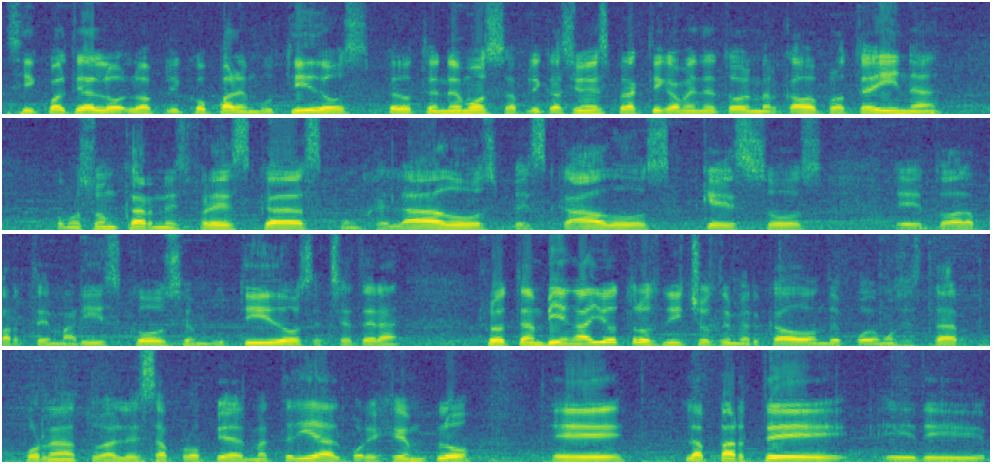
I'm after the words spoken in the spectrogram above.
Sí, Qualtia lo, lo aplicó para embutidos, pero tenemos aplicaciones prácticamente en todo el mercado de proteína, como son carnes frescas, congelados, pescados, quesos, eh, toda la parte de mariscos, embutidos, etcétera. Pero también hay otros nichos de mercado donde podemos estar por la naturaleza propia del material. Por ejemplo, eh, la parte eh, de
